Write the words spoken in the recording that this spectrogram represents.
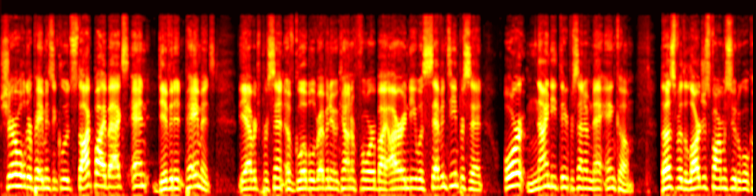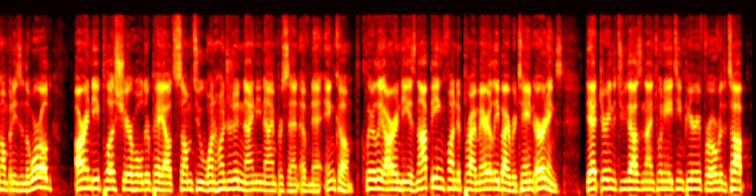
Shareholder payments include stock buybacks and dividend payments. The average percent of global revenue accounted for by R&D was 17% or 93% of net income. Thus, for the largest pharmaceutical companies in the world, R&D plus shareholder payouts sum to 199% of net income. Clearly, R&D is not being funded primarily by retained earnings. Debt during the 2009-2018 period for over the top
